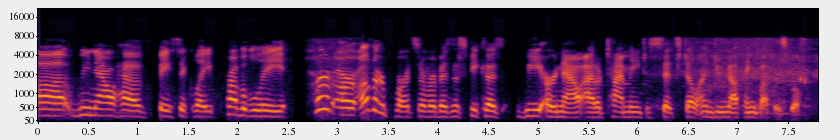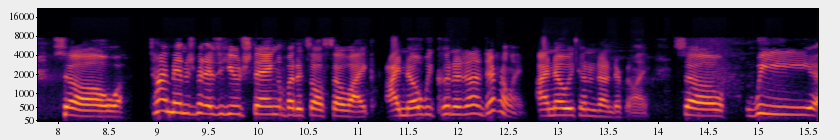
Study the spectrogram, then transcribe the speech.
uh, we now have basically probably hurt our other parts of our business because we are now out of time and need to sit still and do nothing but this book. So time management is a huge thing, but it's also like I know we couldn't have done it differently. I know we couldn't have done it differently. So we,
